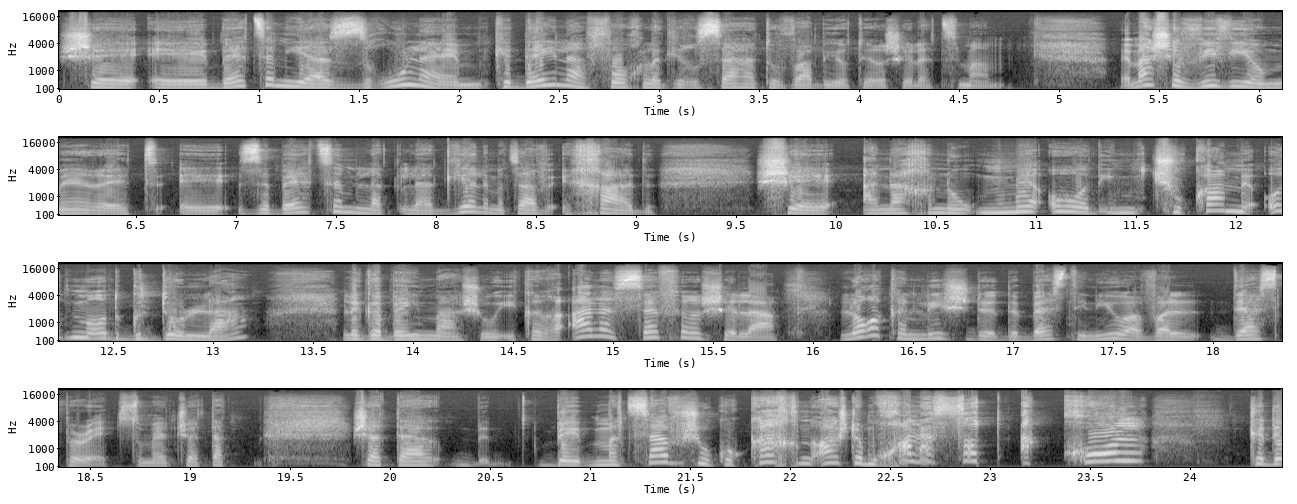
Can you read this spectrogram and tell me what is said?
שבעצם יעזרו להם כדי להפוך לגרסה הטובה ביותר של עצמם. ומה שוויבי אומרת, אה, זה בעצם לה- להגיע למצב אחד, שאנחנו מאוד, עם תשוקה מאוד מאוד גדולה לגבי משהו. היא קראה לספר שלה, לא רק Unleash the, the best in you, אבל desperate. זאת אומרת, שאתה, שאתה במצב שהוא כל כך נואש, שאתה מוכן לעשות הכל כדי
